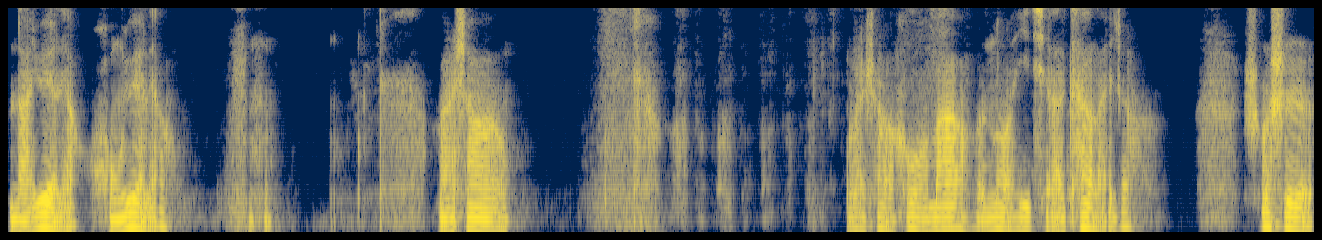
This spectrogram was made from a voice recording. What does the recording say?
蓝月亮、红月亮。晚上晚上和我妈文诺一起来看来着，说是。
